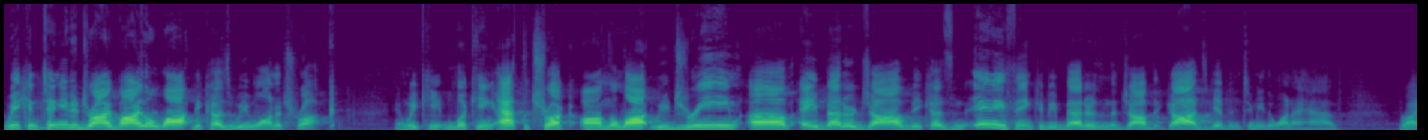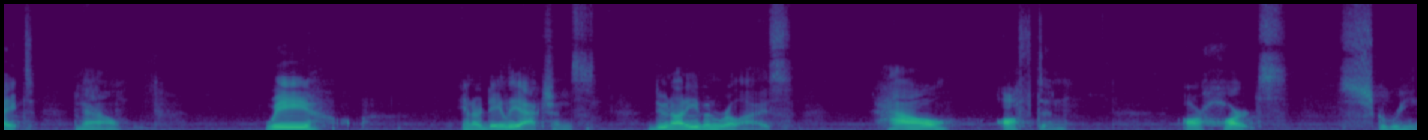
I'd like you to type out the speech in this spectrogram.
we continue to drive by the lot because we want a truck and we keep looking at the truck on the lot. We dream of a better job because anything could be better than the job that God's given to me, the one I have right now. We, in our daily actions, do not even realize how often our hearts scream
